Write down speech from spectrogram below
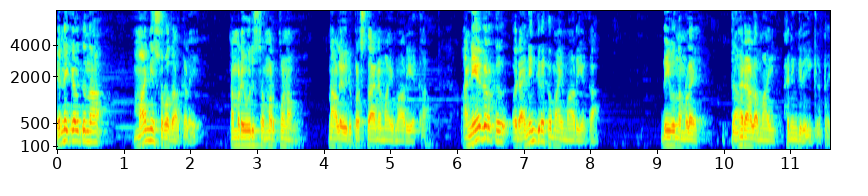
എന്നെ കേൾക്കുന്ന മാന്യ ശ്രോതാക്കളെ നമ്മുടെ ഒരു സമർപ്പണം നാളെ ഒരു പ്രസ്ഥാനമായി മാറിയേക്കാം. അനേകർക്ക് ഒരു അനുഗ്രഹമായി മാറിയേക്കാം. ദൈവം നമ്മളെ ധാരാളമായി അനുഗ്രഹിക്കട്ടെ.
